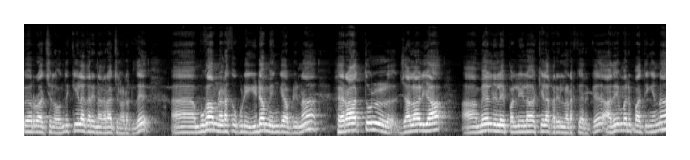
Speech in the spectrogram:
பேரூராட்சியில் வந்து கீழக்கரை நகராட்சி நடக்குது. முகாம் நடக்கக்கூடிய இடம் எங்கே அப்படின்னா ஹெராத்துல் ஜலாலியா மேல்நிலை பள்ளியில் கீழக்கரையில் நடக்க இருக்குது அதே மாதிரி பார்த்திங்கன்னா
